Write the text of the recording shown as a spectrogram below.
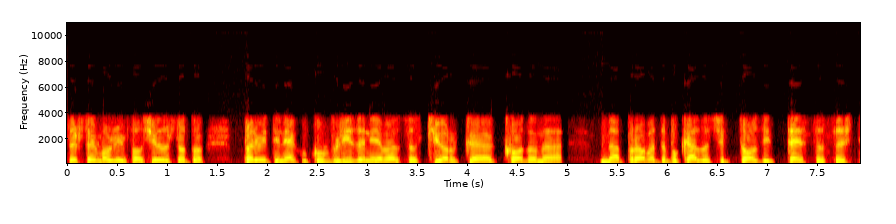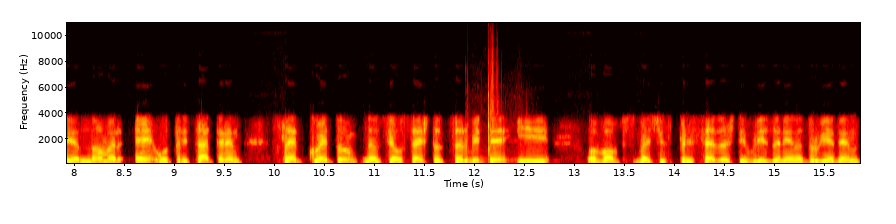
също е може и фалшива, защото първите няколко влизания с QR кода на на пробата показва, че този тест със същия номер е отрицателен, след което се усещат сърбите и в, вече при следващи влизания на другия ден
